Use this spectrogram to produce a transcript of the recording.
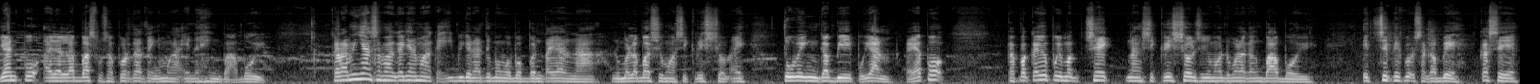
yan po ay lalabas po sa puwerta natin mga inahing baboy. Karamihan sa mga ganyan mga kaibigan natin pong mababantayan na lumalabas yung mga secretion ay tuwing gabi po yan. Kaya po, kapag kayo po mag-check ng secretion sa inyong mga dumalagang baboy, i-check po sa gabi. Kasi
